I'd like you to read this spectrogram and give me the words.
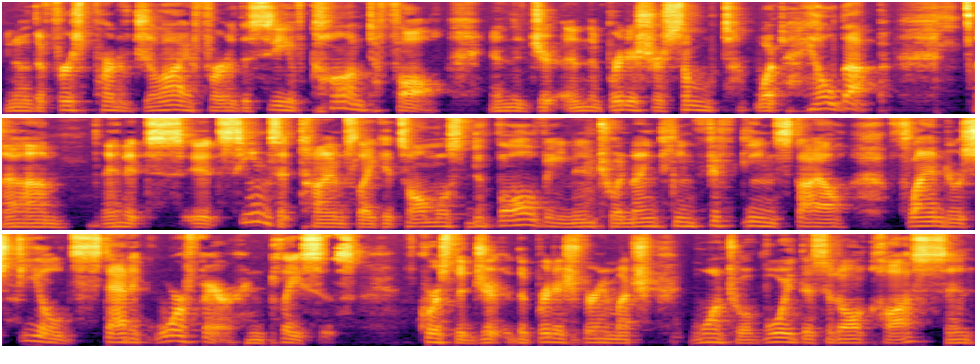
you know the first part of July for the city of Caen to fall and the and the British are somewhat held up um, and it's it seems at times like it's almost devolving into a 1915 style Flanders Field static warfare in places. Of course, the the British very much want to avoid this at all costs, and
